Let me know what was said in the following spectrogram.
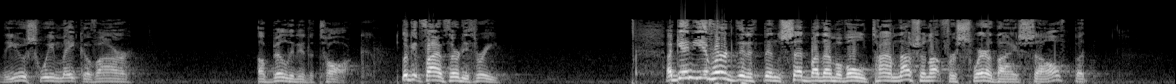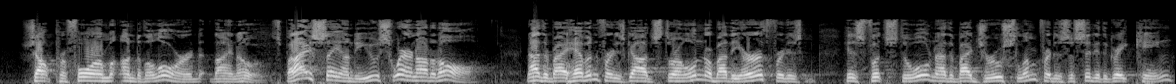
The use we make of our ability to talk. Look at 533. Again, ye have heard that it hath been said by them of old time, Thou shalt not forswear thyself, but shalt perform unto the Lord thine oaths. But I say unto you, swear not at all, neither by heaven, for it is God's throne, nor by the earth, for it is his footstool, neither by Jerusalem, for it is the city of the great king.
